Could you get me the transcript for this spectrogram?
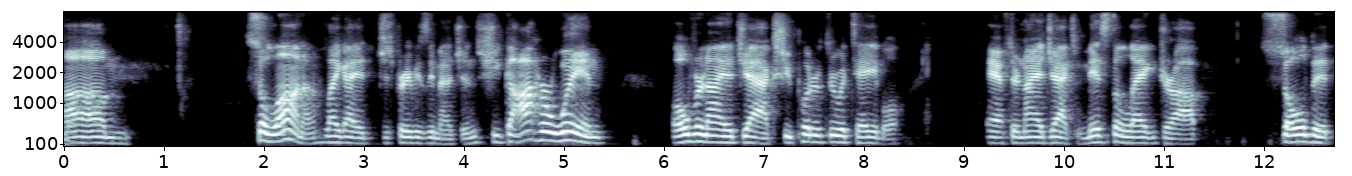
Um, Solana, like I had just previously mentioned, she got her win over Nia Jax. She put her through a table after Nia Jax missed a leg drop, sold it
